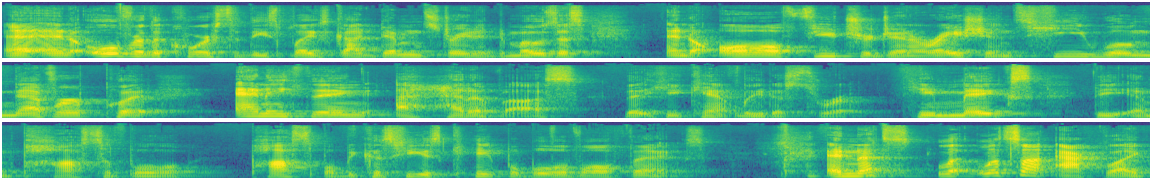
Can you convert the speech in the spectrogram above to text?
And, and over the course of these plagues, God demonstrated to Moses and to all future generations, he will never put anything ahead of us that he can't lead us through. He makes the impossible possible because he is capable of all things. And let's, let, let's not act like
